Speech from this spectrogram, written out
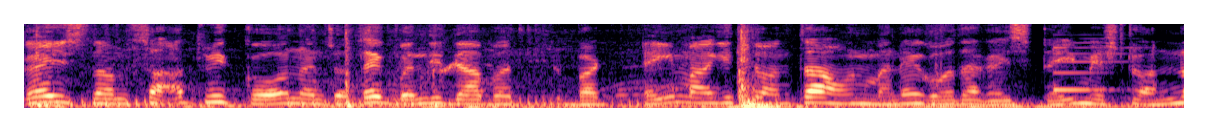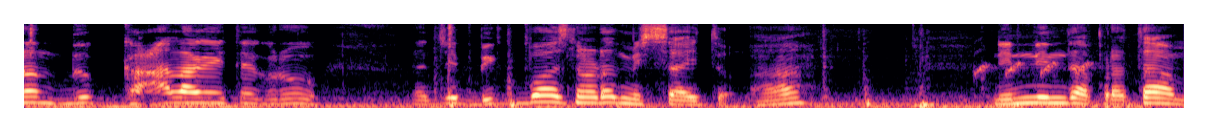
ಗೈಸ್ ನಮ್ಮ ಸಾತ್ವಿಕ್ ನನ್ನ ಜೊತೆಗೆ ಬಂದಿದ್ದ ಬಟ್ ಬಟ್ ಟೈಮ್ ಆಗಿತ್ತು ಅಂತ ಅವ್ನ ಮನೆಗೆ ಹೋದ ಗೈಸ್ ಟೈಮ್ ಎಷ್ಟು? ಹನ್ನೊಂದು ಕಾಲಾಗೈತೆ ಗುರು. ಅಜ್ಜಿ ಬಿಗ್ ಬಾಸ್ ನೋಡೋದು ಮಿಸ್ ಆಯ್ತು ಆ? ನಿನ್ನಿಂದ ಪ್ರಥಮ್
